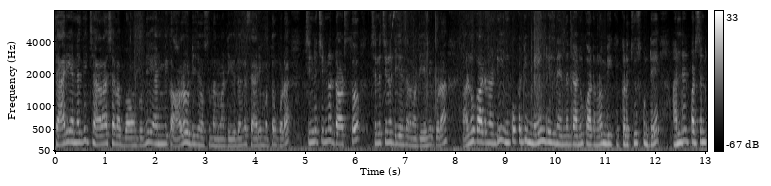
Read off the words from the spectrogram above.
శారీ అనేది చాలా చాలా బాగుంటుంది. అండ్ మీకు ఆల్ అవుట్ డిజైన్ వస్తుంది అనమాట ఈ విధంగా శారీ మొత్తం కూడా చిన్న చిన్న డాట్స్తో చిన్న చిన్న డిజైన్స్ అనమాట ఇవన్నీ కూడా. అను కాటన్ అండి. ఇంకొకటి మెయిన్ రీజన్ ఏంటంటే అను కాటన్లో మీకు ఇక్కడ చూసుకుంటే హండ్రెడ్ పర్సెంట్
